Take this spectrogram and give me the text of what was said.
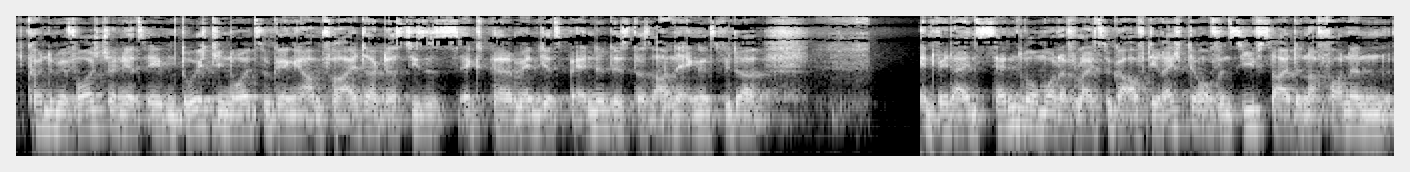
Ich könnte mir vorstellen, jetzt eben durch die Neuzugänge am Freitag, dass dieses Experiment jetzt beendet ist, dass Arne Engels wieder entweder ins Zentrum oder vielleicht sogar auf die rechte Offensivseite nach vorne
